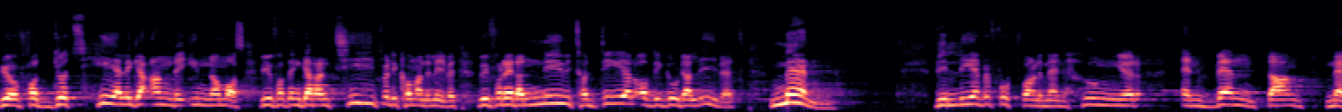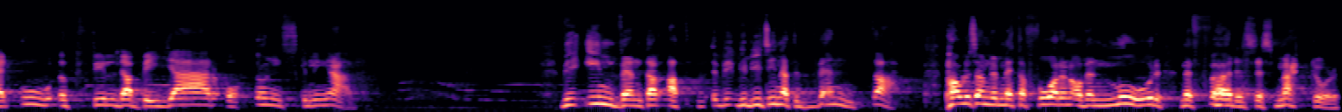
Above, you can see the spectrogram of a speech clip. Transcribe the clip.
vi har fått Guds heliga ande inom oss, vi har fått en garanti för det kommande livet, vi får redan nu ta del av det goda livet. Men vi lever fortfarande med en hunger, en väntan, med ouppfyllda begär och önskningar. Vi inväntar att, vi bjuds in att vänta. Paulus använder metaforen av en mor med födelsesmärtor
